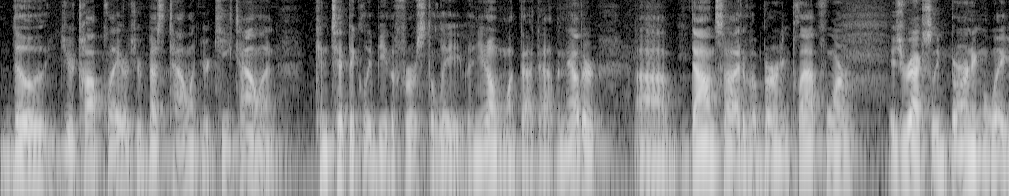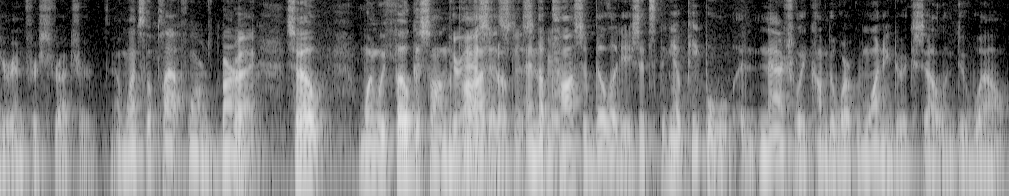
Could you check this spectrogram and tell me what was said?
though your top players, your best talent, your key talent, can typically be the first to leave, and you don't want that to happen. The other uh, downside of a burning platform is you're actually burning away your infrastructure, and once the platform's burned, Right. so when we focus on the Your positive and the possibilities, it's you know people naturally come to work wanting to excel and do well,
